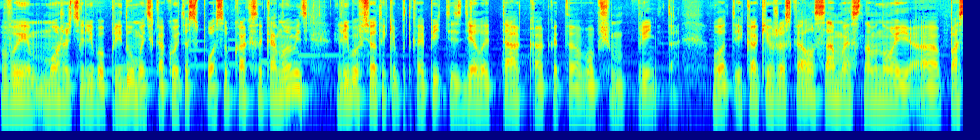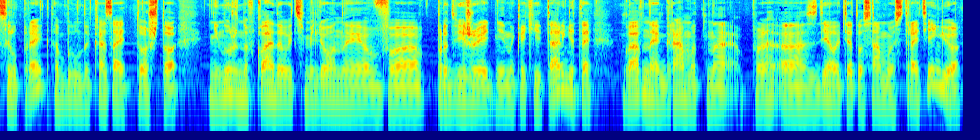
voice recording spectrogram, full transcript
вы можете либо придумать какой-то способ, как сэкономить, либо все-таки подкопить и сделать так, как это, в общем, принято. Вот, и как я уже сказал, самый основной э, посыл проекта был доказать то, что не нужно вкладывать миллионы в продвижение на какие таргеты, главное грамотно э, сделать эту самую стратегию,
